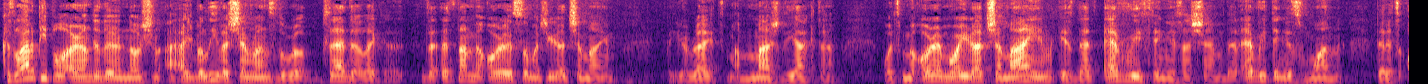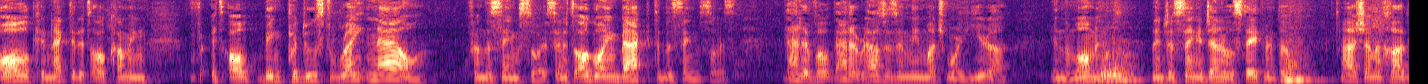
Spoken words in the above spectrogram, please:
Because a lot of people are under the notion, I believe Hashem runs the world. Like uh, that, that's not me'orah so much yirat shamayim. But you're right, mamash diakta. What's me'orah more yirat shamayim is that everything is Hashem, that everything is one, that it's all connected, it's all coming, it's all being produced right now from the same source, and it's all going back to the same source. That evoke, that arouses in me much more yira in the moment than just saying a general statement of Ah Hashem Echad,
